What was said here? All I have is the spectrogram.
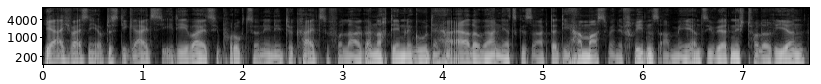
Ja, ich weiß nicht, ob das die geilste Idee war, jetzt die Produktion in die Türkei zu verlagern, nachdem der gute Herr Erdogan jetzt gesagt hat, die Hamas wäre eine Friedensarmee und sie werden nicht tolerieren,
